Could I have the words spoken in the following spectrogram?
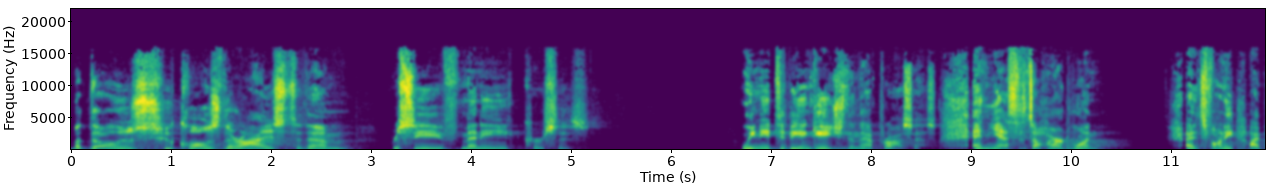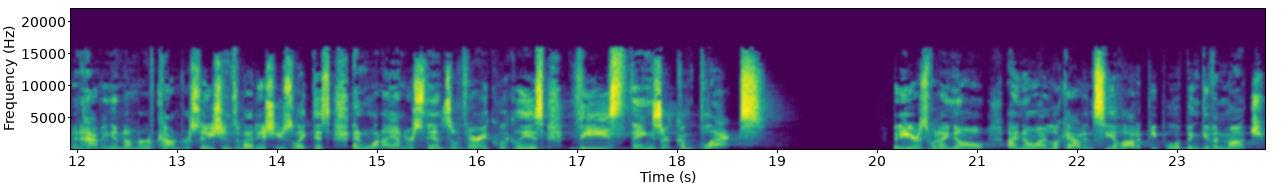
But those who close their eyes to them receive many curses. We need to be engaged in that process. And yes, it's a hard one. It's funny, I've been having a number of conversations about issues like this, and what I understand so very quickly is these things are complex. But here's what I know I know I look out and see a lot of people who have been given much.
